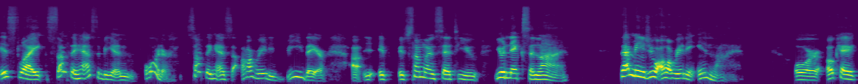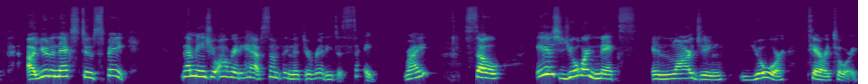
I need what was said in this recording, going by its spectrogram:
it's like something has to be in order. Something has to already be there. Uh, if if someone said to you, "You're next in line," that means you're already in line. Or okay, uh, you're the next to speak. That means you already have something that you're ready to say, right? So, is your next enlarging your territory?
